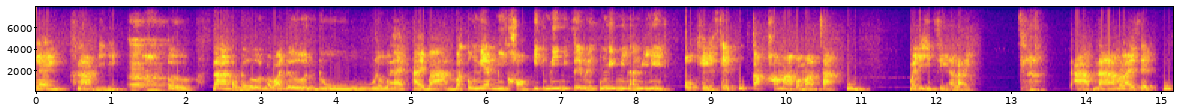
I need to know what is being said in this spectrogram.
แรงขนาดนี้ เอออ่าเออนางก็เดินแบบว่าเดินดู ละแวกใกล้บ้าน ว่าตรงเนี้ยมีของกินตรงนี้มีเซเว่นตรงนี้มีนั่นมีนี่โอเค เสร็จปุ๊บกลับเข้ามาประมาณสามทุ่มไม่ได้ยินเสียงอะไรอาบน้ำอะไรเสร็จปุ๊บ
